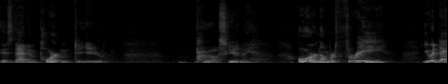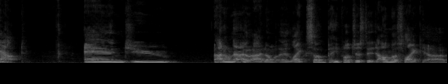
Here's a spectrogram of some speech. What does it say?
is that important to you? Oh, excuse me. Or number three, you adapt and you I don't know. I don't like some people just it almost like uh,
